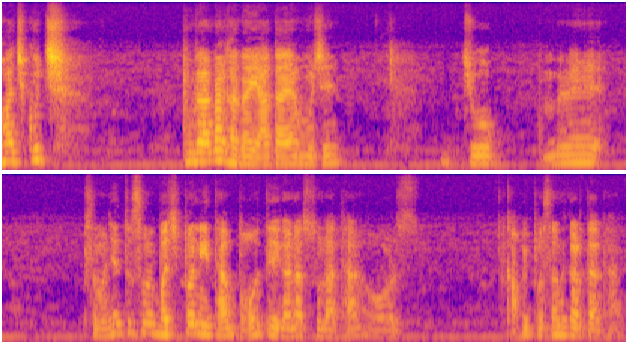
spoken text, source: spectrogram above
आज कुछ पुराना गाना याद आया मुझे, जो मैं, समझे तो समय बचपन ही था, बहुत ये गाना सुना था और काफ़ी पसंद करता था।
